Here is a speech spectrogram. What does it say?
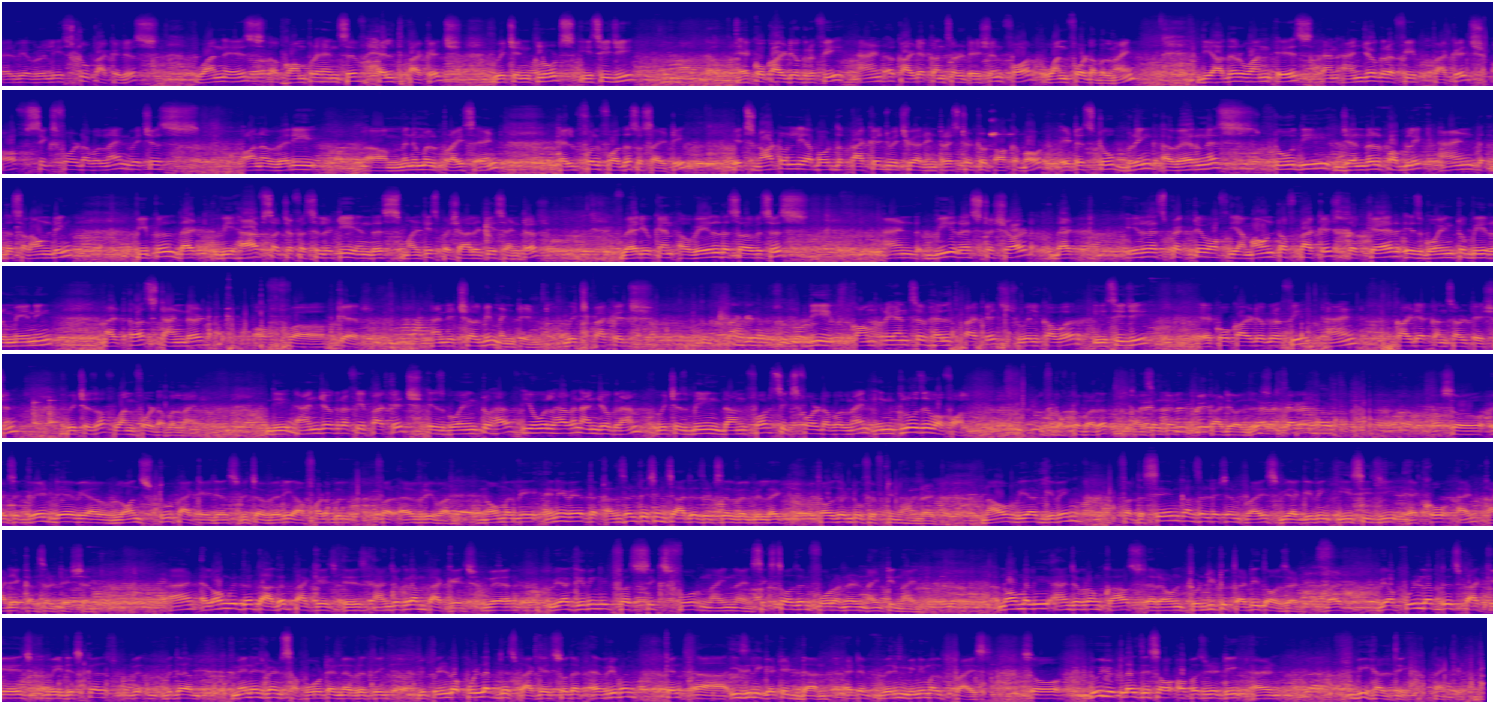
where we uh, have released two packages. One is a comprehensive health package which includes E ECG, echocardiography, and a cardiac consultation for 1499. The other one is an angiography package of 6499, which is on a very uh, minimal price end, helpful for the society. It's not only about the package which we are interested to talk about, it is to bring awareness to the general public and the surrounding people that we have such a facility in this multi speciality center where you can avail the services and be rest assured that irrespective of the amount of package the care is going to be remaining at a standard of uh, care. And it shall be maintained. Which package? The comprehensive health package will cover ECG, echocardiography, and cardiac consultation, which is of 1499. The angiography package is going to have, you will have an angiogram, which is being done for 6499, inclusive of all. Dr. Bharat, consultant cardiologist. So it's a great day. We have launched two packages which are very affordable for everyone. Normally, anywhere the consultation charges itself will be like 1000 to 1500. Now we are giving for the same consultation price, we are giving ECG, echo, and cardiac consultation. And along with that, the other package is angiogram package where we are giving it for 6499, 6499. Normally, angiogram costs around 20 to 30,000, but we have pulled up this package. We discussed with, with the management support and everything. We pulled up, pulled up this package so that everyone can uh, easily get it done at a very minimal price. So, do utilize this opportunity and be healthy. Thank you.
